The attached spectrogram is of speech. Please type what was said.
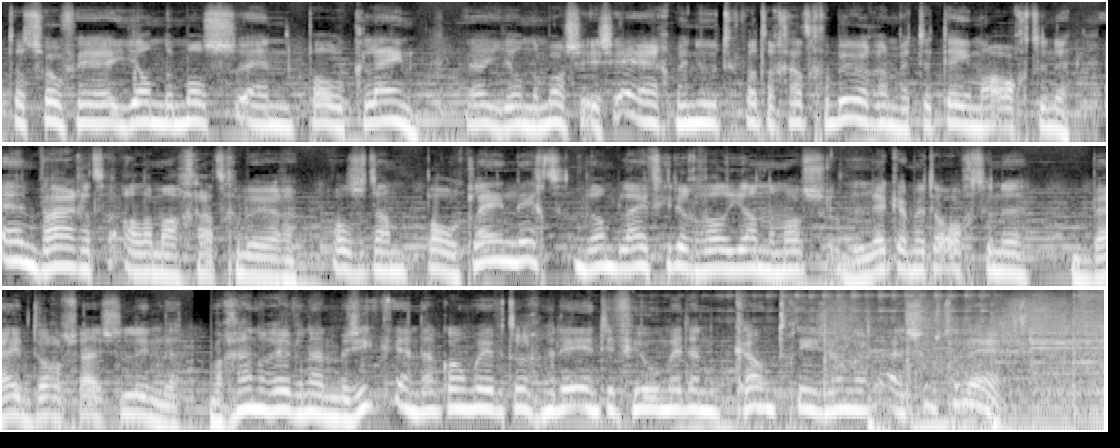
Tot zover Jan de Mos en Paul Klein. Ja, Jan de Mos is erg benieuwd wat er gaat gebeuren met de themaochtenden en waar het allemaal gaat gebeuren. Als het aan Paul Klein ligt, dan blijft in ieder geval Jan de Mos lekker met de ochtenden bij Dorpshuis de Linde. We gaan nog even naar de muziek en dan komen we even terug met een interview met een countryzanger uit Soesterberg.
